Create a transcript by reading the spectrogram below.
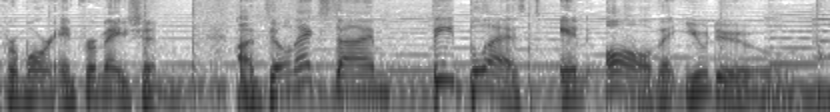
for more information. Until next time, be blessed in all that you do.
